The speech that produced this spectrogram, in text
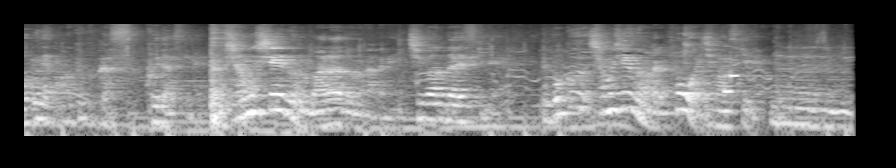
僕ねこの曲がすっごい大好きで SIAM SHADE のバラードの中で一番大好きで。で僕 SIAM SHADE の中で Four が一番好きで。うん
